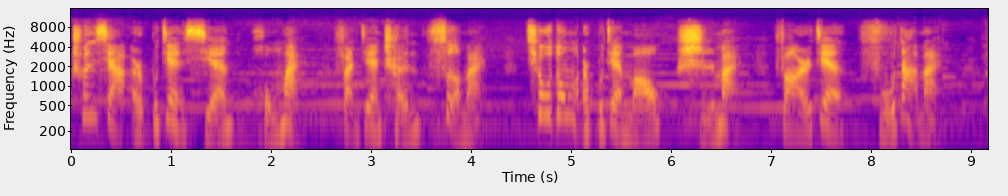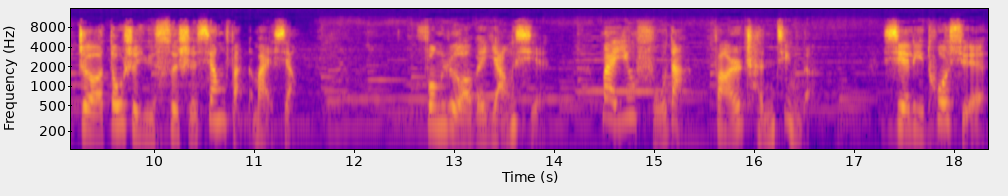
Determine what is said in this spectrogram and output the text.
春夏而不见弦红脉，反见沉涩脉；秋冬而不见毛实脉，反而见浮大脉，这都是与四时相反的脉象。风热为阳邪，脉应浮大，反而沉静的；泄力脱血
